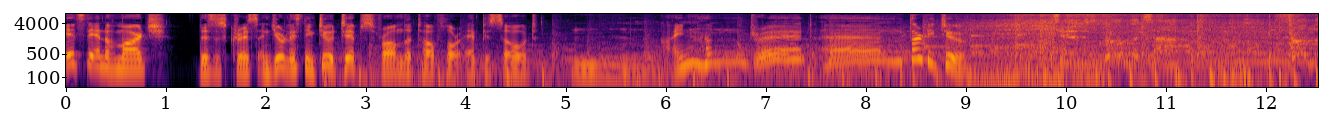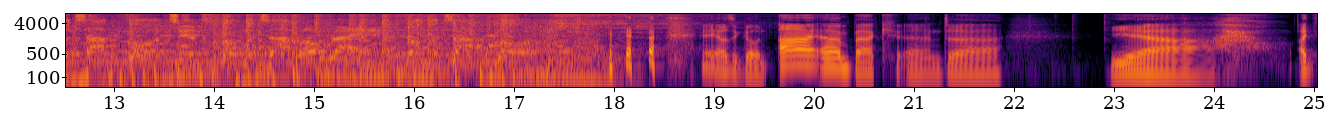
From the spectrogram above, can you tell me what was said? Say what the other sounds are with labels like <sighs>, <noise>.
It's the end of March. This is Chris, and you're listening to Tips from the Top Floor episode 932. Tips from the top, from the top floor. Tips from the top, all right, from the top floor. <laughs> Hey, how's it going? I am back, and uh, yeah, I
